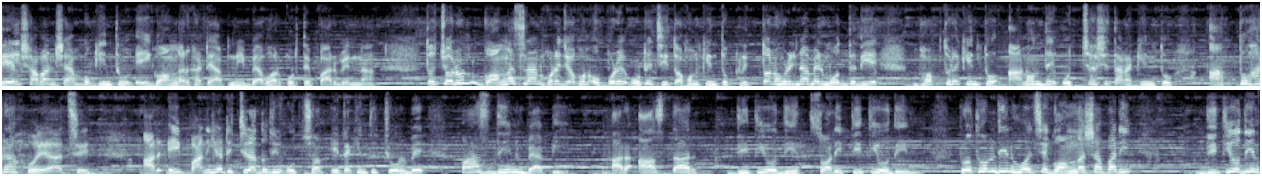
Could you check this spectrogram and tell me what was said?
তেল, সাবান, শ্যাম্পু কিন্তু এই গঙ্গার ঘাটে আপনি ব্যবহার করতে পারবেন না। তো চলুন গঙ্গা স্নান করে যখন ওপরে উঠেছি, তখন কিন্তু কীর্তন হরিনামের মধ্যে দিয়ে ভক্তরা কিন্তু আনন্দে উচ্ছ্বাসে তারা কিন্তু আত্মহারা হয়ে আছে। আর এই পানিহাটি চিরাদধি উৎসব, এটা কিন্তু চলবে পাঁচ দিন ব্যাপী। আর আজ তার দ্বিতীয় দিন সরি তৃতীয় দিন। প্রথম দিন হয়েছে গঙ্গা সাফারি, দ্বিতীয় দিন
